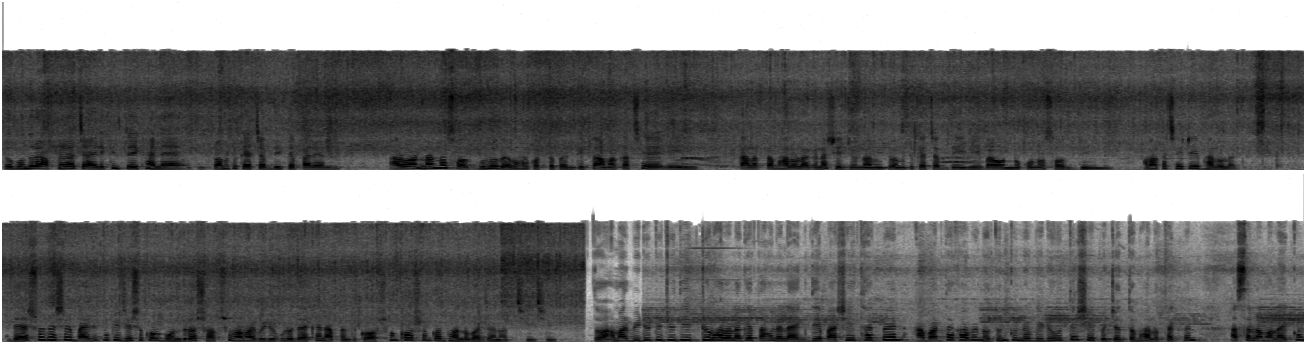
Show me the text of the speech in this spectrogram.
তো বন্ধুরা, আপনারা চাইলে কিন্তু এখানে টমেটো ক্যাচাপ দিতে পারেন আরও অন্যান্য সসগুলো ব্যবহার করতে পারেন। কিন্তু আমার কাছে এই কালারটা ভালো লাগে না সেই জন্য আমি টমেটো ক্যাচাপ দিইনি বা অন্য কোনো সস দিইনি। আমার কাছে এটাই ভালো লাগে। দেশ ও দেশের বাইরে থেকে যে সকল বন্ধুরা সবসময় আমার ভিডিওগুলো দেখেন, আপনাদেরকে অসংখ্য অসংখ্য ধন্যবাদ জানাচ্ছি। তো আমার ভিডিওটি যদি একটু ভালো লাগে, তাহলে লাইক দিয়ে পাশেই থাকবেন। আবার দেখা হবে নতুন কোনো ভিডিওতে সেই পর্যন্ত ভালো থাকবেন। আসসালামু আলাইকুম,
